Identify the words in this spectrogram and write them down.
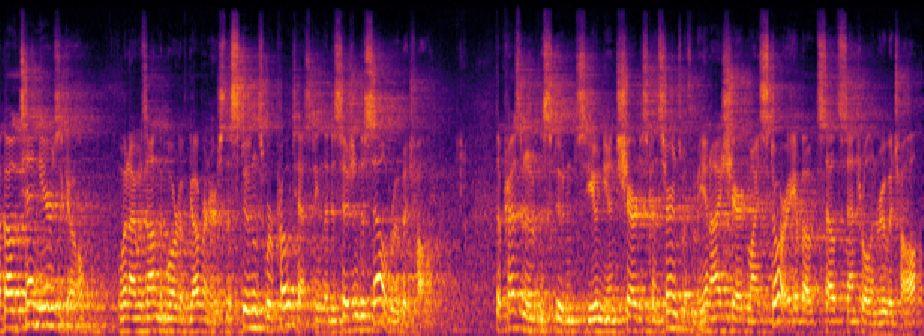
About 10 years ago, when I was on the Board of Governors, the students were protesting the decision to sell Rubidge Hall. The president of the Students' Union shared his concerns with me, and I shared my story about South Central and Rubidge Hall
